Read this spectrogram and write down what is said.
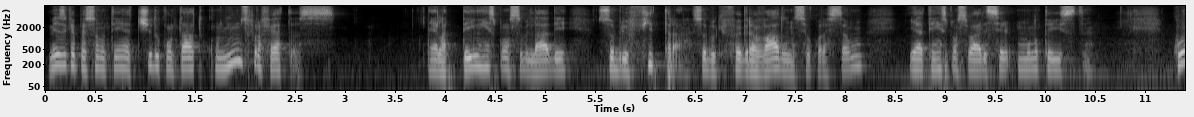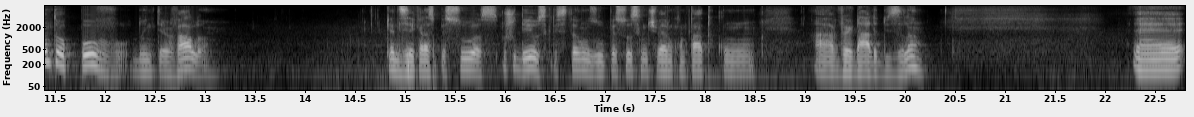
mesmo que a pessoa não tenha tido contato com nenhum dos profetas, ela tem responsabilidade sobre o fitra, sobre o que foi gravado no seu coração, e ela tem responsabilidade de ser monoteísta. Quanto ao povo do intervalo, quer dizer, aquelas pessoas, judeus, cristãos ou pessoas que não tiveram contato com a verdade do Islã, é,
